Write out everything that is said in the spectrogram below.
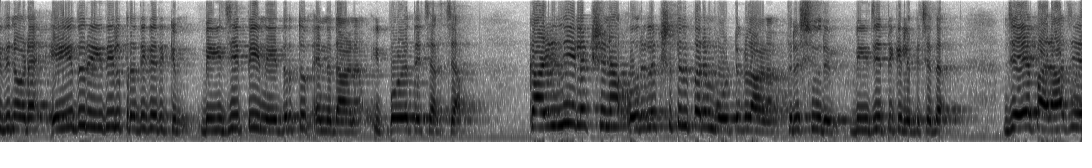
ഇതിനോട് ഏതു രീതിയിൽ പ്രതികരിക്കും ബി ജെ പി നേതൃത്വം എന്നതാണ് ഇപ്പോഴത്തെ ചർച്ച. കഴിഞ്ഞ ഇലക്ഷന് ഒരു ലക്ഷത്തിൽ പരം വോട്ടുകളാണ് തൃശൂരിൽ ബി ജെ പിക്ക് ലഭിച്ചത്. ജയപരാജയ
